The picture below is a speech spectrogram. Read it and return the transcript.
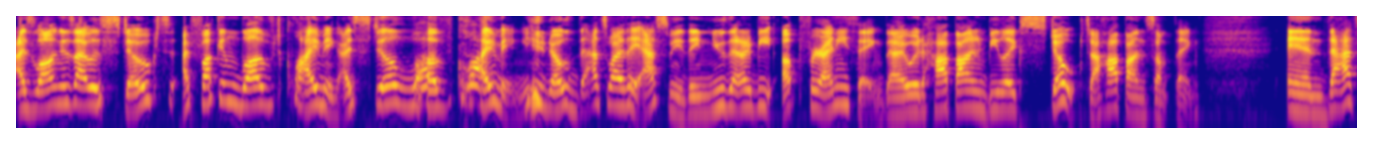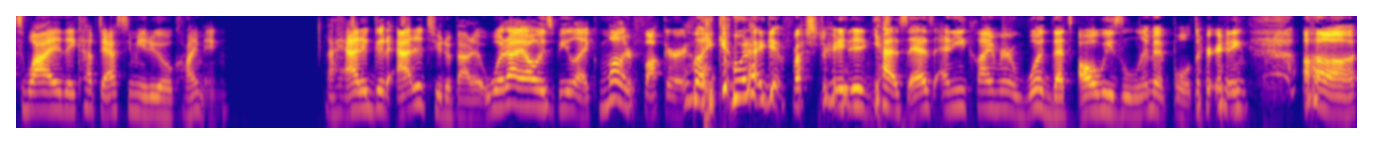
as long as I was stoked, I fucking loved climbing. I still love climbing. You know, that's why they asked me. They knew that I'd be up for anything, that I would hop on and be like stoked to hop on something. And that's why they kept asking me to go climbing. I had a good attitude about it. Would I always be like, motherfucker? Like, would I get frustrated? Yes, as any climber would. That's always limit bouldering. Uh,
